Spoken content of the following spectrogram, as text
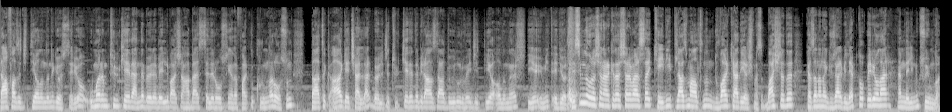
daha fazla ciddiye alındığını gösteriyor. Umarım Türkiye'den de böyle belli başlı haber siteleri olsun ya da farklı kurumlar olsun dağıtık ağa geçerler. Böylece Türkiye'de de biraz daha duyulur ve ciddiye alınır diye ümit ediyorum. Resimle uğraşan arkadaşlar varsa KD Plasma altının duvar kağıdı yarışması başladı. Kazanana güzel bir laptop veriyorlar hem de Linux uyumlu.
